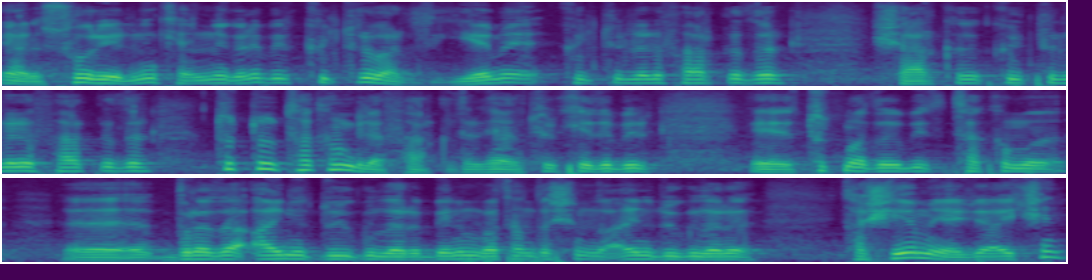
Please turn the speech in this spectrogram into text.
Yani Suriyelinin kendine göre bir kültürü vardır. Yeme kültürleri farklıdır, şarkı kültürleri farklıdır, tuttuğu takım bile farklıdır. Yani Türkiye'de bir e, tutmadığı bir takımı e, burada aynı duyguları, benim vatandaşımla aynı duyguları taşıyamayacağı için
